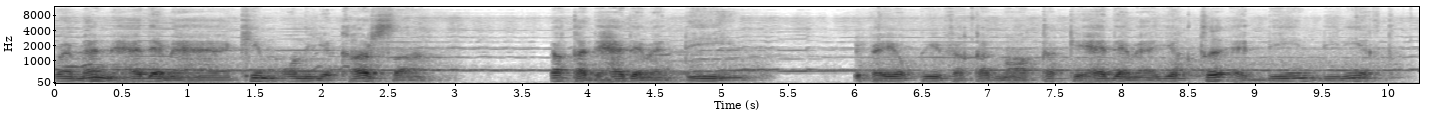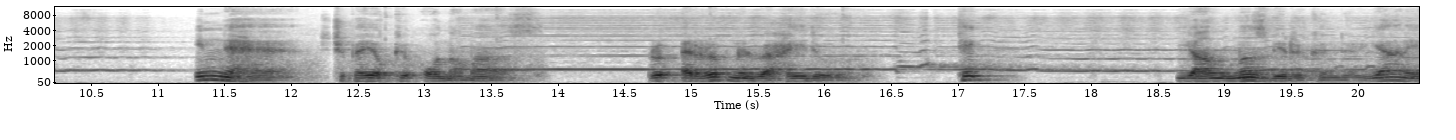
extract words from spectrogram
Ve men hedemeha. Kim onu yıkarsa fakat hedemet din. Şüphe yok ki fakat muhakkak ki hedeme yıktı ed din dini yıktı. İnneha şüphe yok ki o namaz er-rüknül vahidu tek yalnız bir rükündür. Yani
